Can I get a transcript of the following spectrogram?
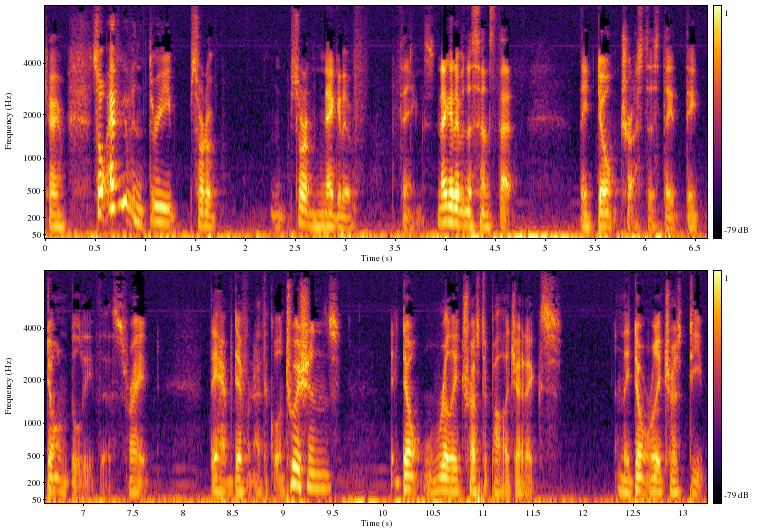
Okay, so I've given three sort of sort of negative things. Negative in the sense that they don't trust this, they they don't believe this, right? They have different ethical intuitions. They don't really trust apologetics, and they don't really trust deep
